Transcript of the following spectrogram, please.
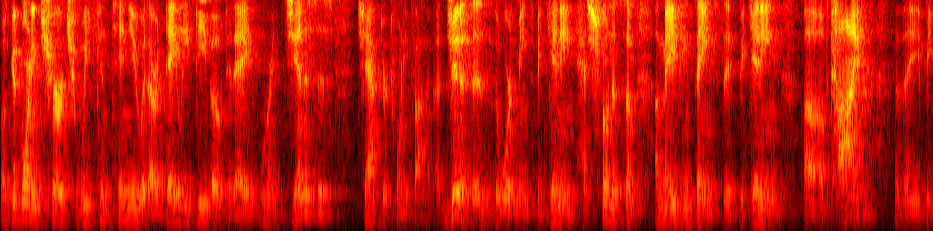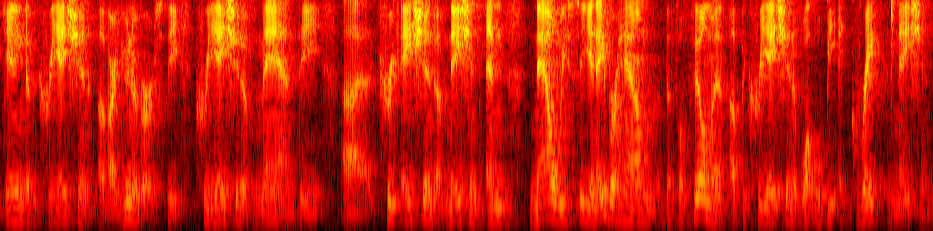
Well, good morning, church. We continue with our daily Devo today. We're in Genesis chapter 25. Uh, Genesis, the word means beginning, has shown us some amazing things. The beginning uh, of time, the beginning of the creation of our universe, the creation of man, the uh, creation of nations, and now we see in Abraham the fulfillment of the creation of what will be a great nation.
